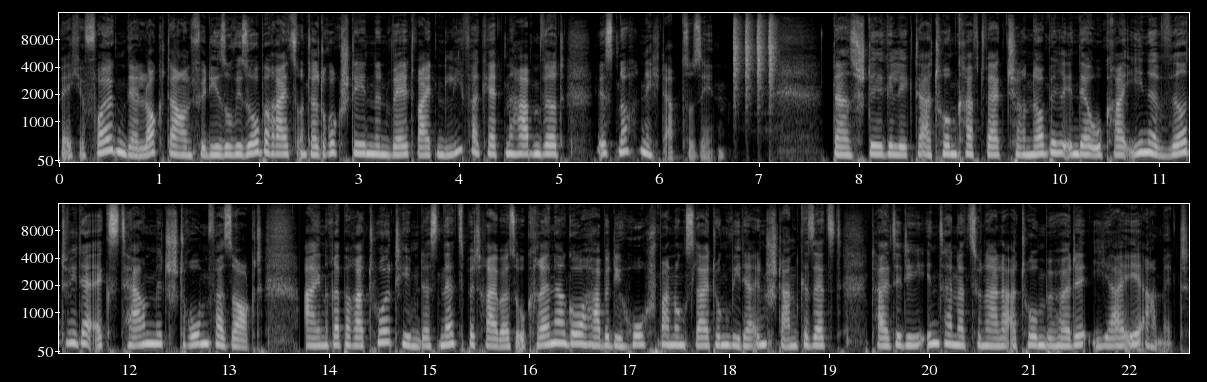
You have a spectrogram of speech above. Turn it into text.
Welche Folgen der Lockdown für die sowieso bereits unter Druck stehenden weltweiten Lieferketten haben wird, ist noch nicht abzusehen. Das stillgelegte Atomkraftwerk Tschernobyl in der Ukraine wird wieder extern mit Strom versorgt. Ein Reparaturteam des Netzbetreibers Ukrenergo habe die Hochspannungsleitung wieder instand gesetzt, teilte die internationale Atombehörde IAEA e mit.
